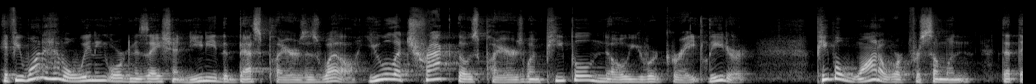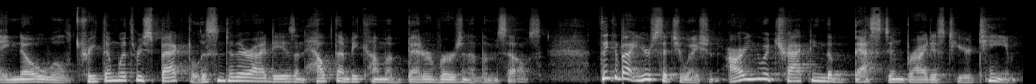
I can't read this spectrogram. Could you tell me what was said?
If you want to have a winning organization, you need the best players as well. You will attract those players when people know you're a great leader. People want to work for someone that they know will treat them with respect, listen to their ideas, and help them become a better version of themselves. Think about your situation. Are you attracting the best and brightest to your team?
